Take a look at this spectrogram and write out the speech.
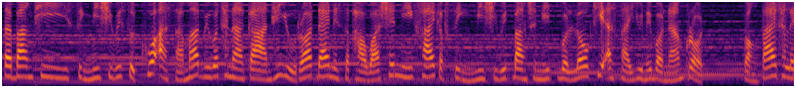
แต่บางทีสิ่งมีชีวิตสุดขั้วอาจสามารถวิวัฒนาการให้อยู่รอดได้ในสภาวะเช่นนี้คล้ายกับสิ่งมีชีวิตบางชนิดบนโลกที่อาศัยอยู่ในบ่อน้ำกรดปล่องใต้ทะเล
